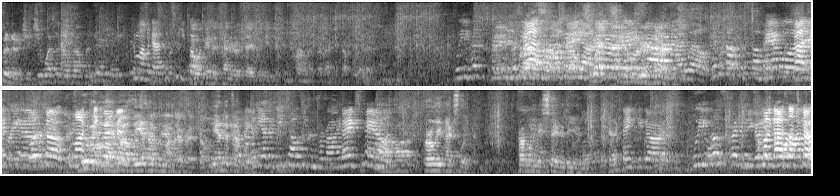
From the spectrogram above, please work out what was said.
Yes, Panucci, you want to know about Panucci? Come on, guys, let's keep I'll going. give a tentative date. We need to confirm it the next couple of days. Will you host Guys, I will. What about the summer? guys, let's go. Come on, Moving keep along well, moving. the end of the month, the end of February, Any other details you can provide? Thanks, Pam. uh, early next week, probably State of the Union, okay? Thank you, guys. Will you host President? Come on, guys, let's go.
